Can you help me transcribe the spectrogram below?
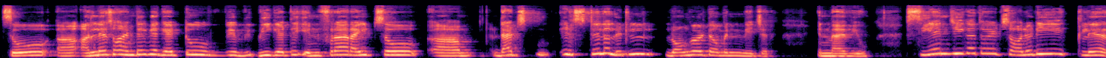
So uh, unless or until we get to we, we get the infra right, so um, that's it's still a little longer term in nature. In my view cng का तो it's already clear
